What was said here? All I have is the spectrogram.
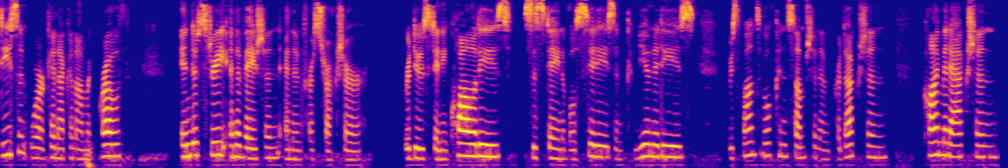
decent work and economic growth, industry, innovation, and infrastructure, reduced inequalities, sustainable cities and communities, responsible consumption and production, climate action,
